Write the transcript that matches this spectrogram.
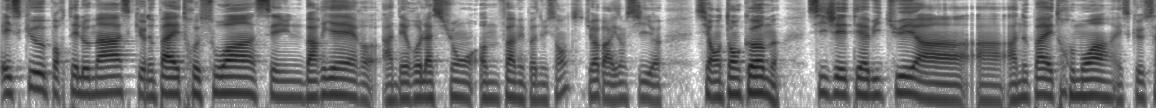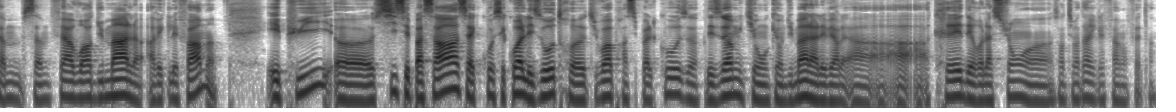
Est-ce que porter le masque, ne pas être soi, c'est une barrière à des relations homme-femme épanouissantes? Tu vois par exemple si, euh, si en tant qu'homme, si j'ai été habitué à, à, ne pas être moi, est-ce que ça, ça, me fait avoir du mal avec les femmes? Et puis euh, si c'est pas ça, c'est quoi, quoi les autres, euh, tu vois, principales causes des hommes qui ont, qui ont du mal à aller vers à, à créer des relations euh, sentimentales avec les femmes en fait hein?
